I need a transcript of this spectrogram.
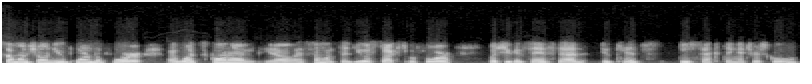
someone shown you porn before? Or what's going on? You know, has someone sent you a text before?" But you can say instead, "Do kids do sexting at your school?"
